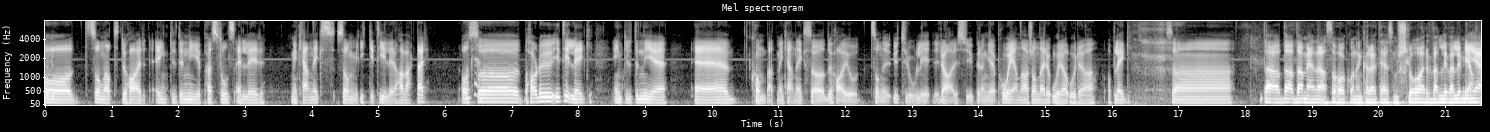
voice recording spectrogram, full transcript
Og sånn at du har enkelte nye puzzles eller mechanics som ikke tidligere har vært der. Og så har du i tillegg enkelte nye eh, combat mechanics, og du har jo sånne utrolig rare superangrep. Hoena har sånn der ora-ora-opplegg. Så Da, da, da mener altså Håkon en karakter som slår veldig veldig mye.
